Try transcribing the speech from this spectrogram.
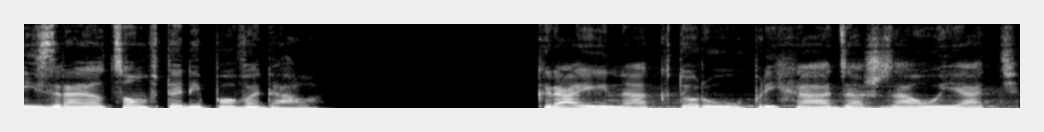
Izraelcom vtedy povedal Krajina, ktorú prichádzaš zaujať,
